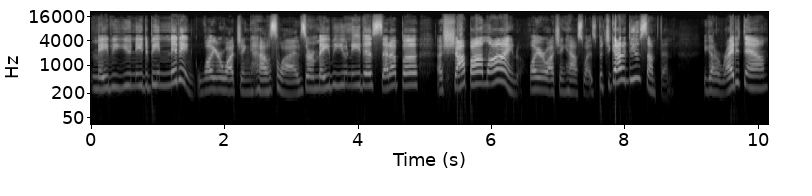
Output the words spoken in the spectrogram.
maybe you need to be knitting while you're watching Housewives. Or maybe you need to set up a, a shop online while you're watching Housewives. But you got to do something. You got to write it down.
